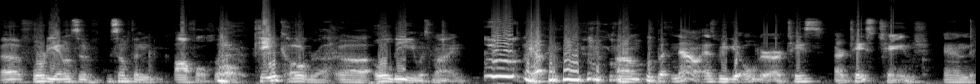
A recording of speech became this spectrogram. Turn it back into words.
uh, forty ounce of something awful. Oh, King Cobra. uh, Old E was mine. yep. Um, but now, as we get older, our tastes our tastes change, and uh,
